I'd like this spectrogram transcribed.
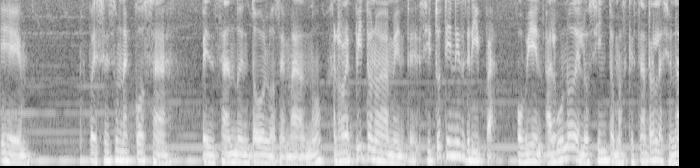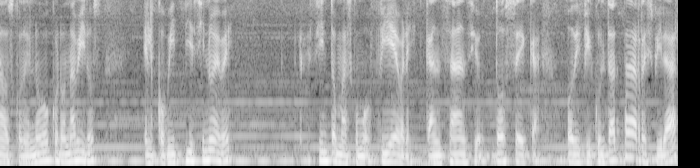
Eh, pues es una cosa pensando en todos los demás, ¿no? Repito nuevamente, si tú tienes gripa o bien alguno de los síntomas que están relacionados con el nuevo coronavirus, el COVID-19, síntomas como fiebre, cansancio, tos seca o dificultad para respirar,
